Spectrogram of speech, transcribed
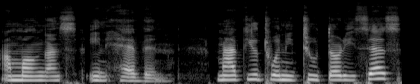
among us in heaven. Matthew 22:30 says,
